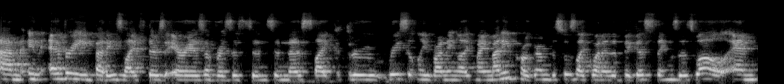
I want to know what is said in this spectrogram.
Um, in everybody's life there's areas of resistance in this like through recently running like my money program this was like one of the biggest things as well and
